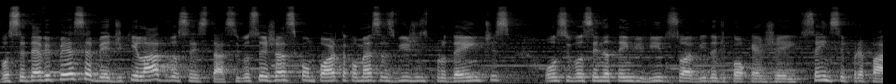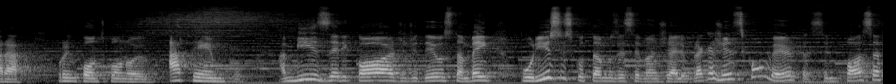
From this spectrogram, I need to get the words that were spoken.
você deve perceber de que lado você está, se você já se comporta como essas virgens prudentes ou se você ainda tem vivido sua vida de qualquer jeito, sem se preparar para o encontro com o noivo. Há tempo. A misericórdia de Deus também, por isso escutamos esse evangelho, para que a gente se converta, se possa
